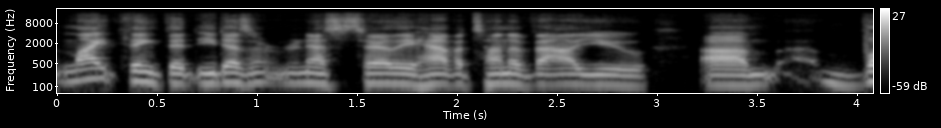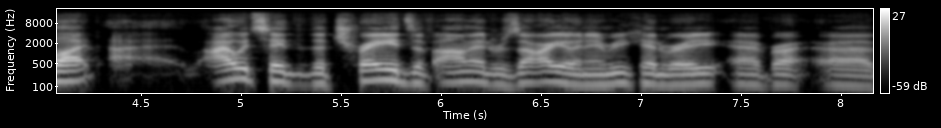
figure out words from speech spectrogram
might think that he doesn't necessarily have a ton of value, um, but. I, I would say that the trades of Amed Rosario and Enrique uh, uh,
